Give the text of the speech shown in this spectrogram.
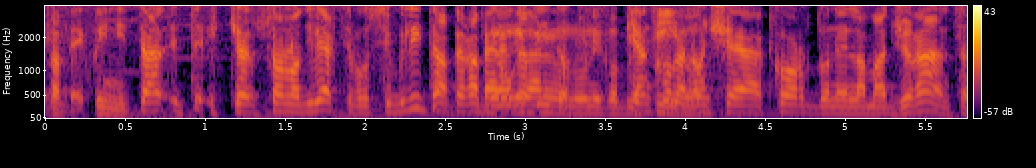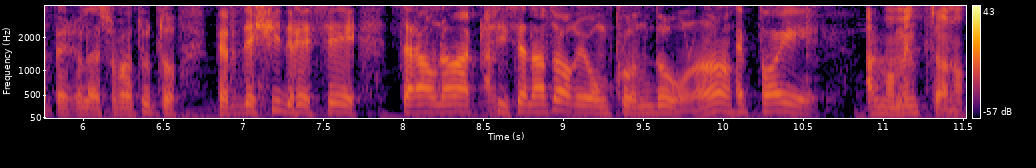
Vabbè, quindi cioè sono diverse possibilità, però per abbiamo capito che ancora non c'è accordo nella maggioranza, per, soprattutto per decidere se sarà una maxi senatorio o un condono. No? E poi al momento no.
